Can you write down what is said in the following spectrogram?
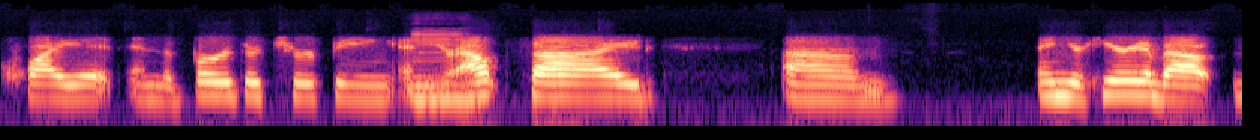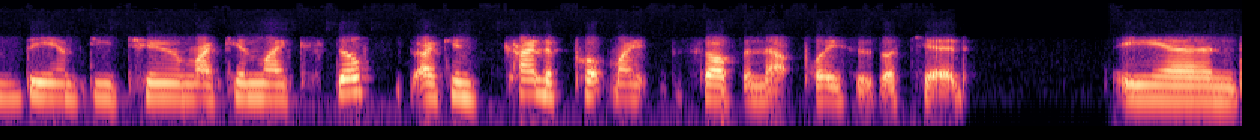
quiet and the birds are chirping and you're Mm. outside. Um, and you're hearing about the empty tomb. I can like still, I can kind of put myself in that place as a kid. And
